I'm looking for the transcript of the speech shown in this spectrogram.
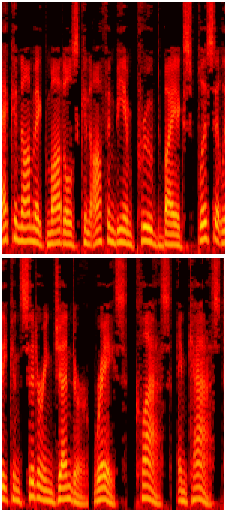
Economic models can often be improved by explicitly considering gender, race, class, and caste.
